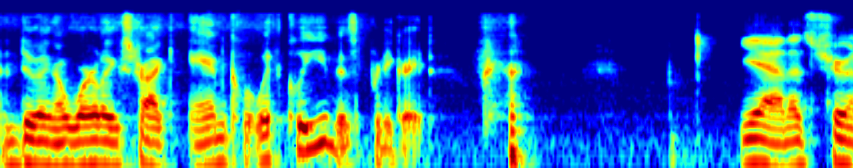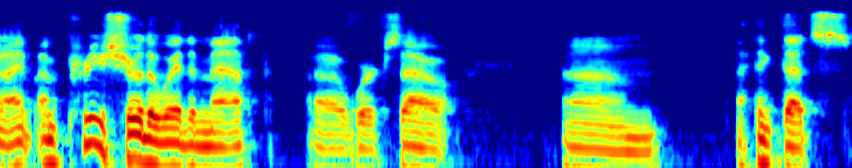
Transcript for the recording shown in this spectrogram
and doing a whirling strike and cl- with cleave is pretty great. Yeah, that's true, and I, I'm pretty sure the way the math uh, works out, um, I think that's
